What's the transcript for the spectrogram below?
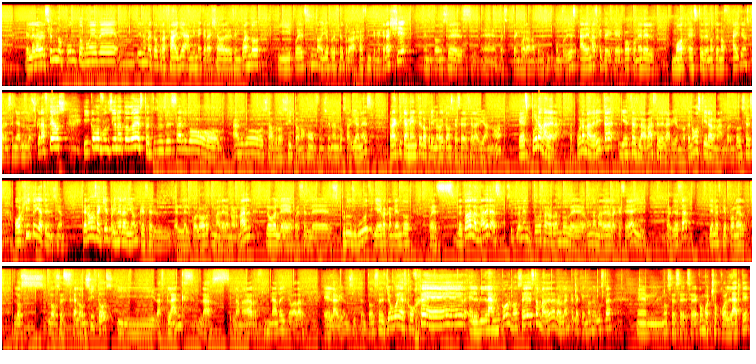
El de la versión 1.9 mm, tiene una que otra falla, a mí me crashaba de vez en cuando y pues no, yo prefiero trabajar sin que me crashe. Entonces, eh, pues tengo la 1.7.10. Además que, te, puedo poner el mod este de Not Enough Items para enseñarles los crafteos y cómo funciona todo esto. Entonces es algo, algo sabrosito, ¿no? Cómo funcionan los aviones. Prácticamente lo primero que tenemos que hacer es el avión, ¿no? Que es pura madera, o sea, pura maderita y esta es la base del avión. Lo tenemos que ir armando. Entonces, ojito y atención. Tenemos aquí el primer avión, que es el, el, color madera normal. Luego el de, pues, el de spruce wood. Y ahí va cambiando, pues, de todas las maderas. Simplemente tú vas agarrando de una madera la que sea y pues ya está. Tienes que poner los, los escaloncitos y las planks, las, la madera refinada y te va a dar el avioncito. Entonces yo voy a escoger el blanco. No sé, esta madera, la blanca, es la que más me gusta. Em, no sé, se, se ve como chocolate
